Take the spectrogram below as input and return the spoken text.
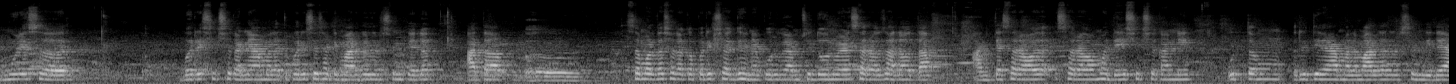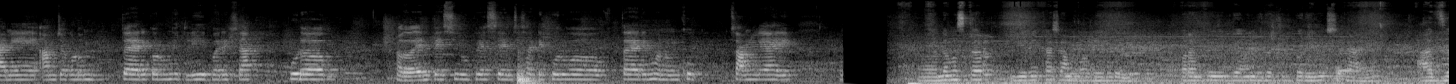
मुळे सर बरेच शिक्षकांनी आम्हाला त्या परीक्षेसाठी मार्गदर्शन केलं. आता समर्थ शलाका परीक्षा घेण्यापूर्वी आमची दोन वेळा सराव झाला होता. आणि त्या सराव सरावामध्ये शिक्षकांनी उत्तम रीतीने आम्हाला मार्गदर्शन दिले आणि आमच्याकडून तयारी करून घेतली ही परीक्षा. पुढं M P S C U P S C यांच्यासाठी पूर्व तयारी म्हणून खूप चांगली आहे. नमस्कार मी रेखा शामराव भेगडे परंतु विद्यामंदिरातील पर्यवेक्षिका आहे. आज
